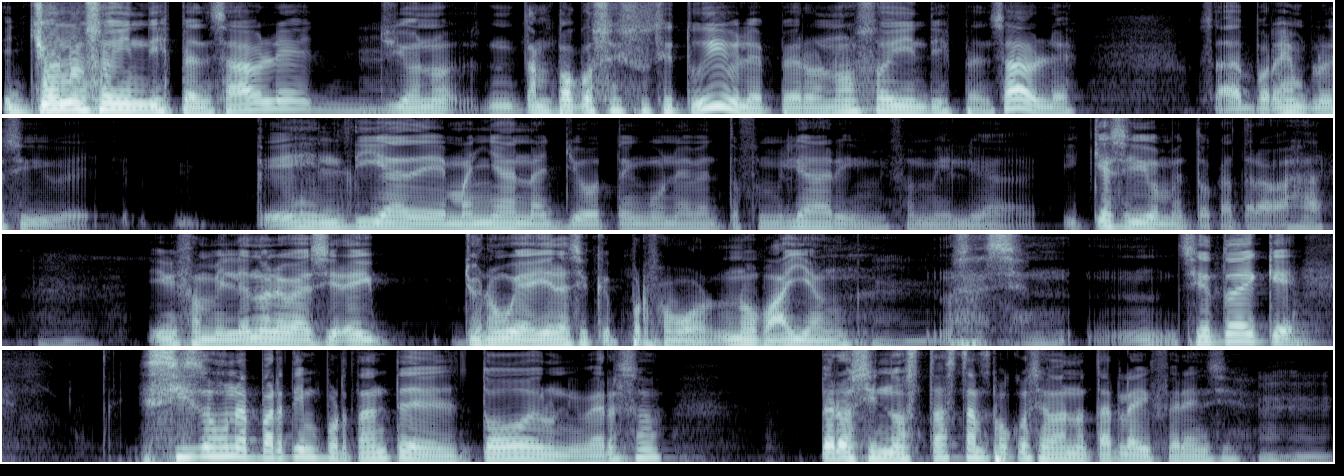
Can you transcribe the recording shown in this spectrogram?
yo no soy indispensable, yo no, tampoco soy sustituible, pero no soy indispensable. O sea, por ejemplo, si eh, el día de mañana yo tengo un evento familiar y mi familia, y qué sé yo, me toca trabajar. Y mi familia no le va a decir, hey, yo no voy a ir, así que por favor, no vayan. O sea, si- mm, siento de que sí sos una parte importante del todo del universo, pero si no estás tampoco se va a notar la diferencia. Ujú,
